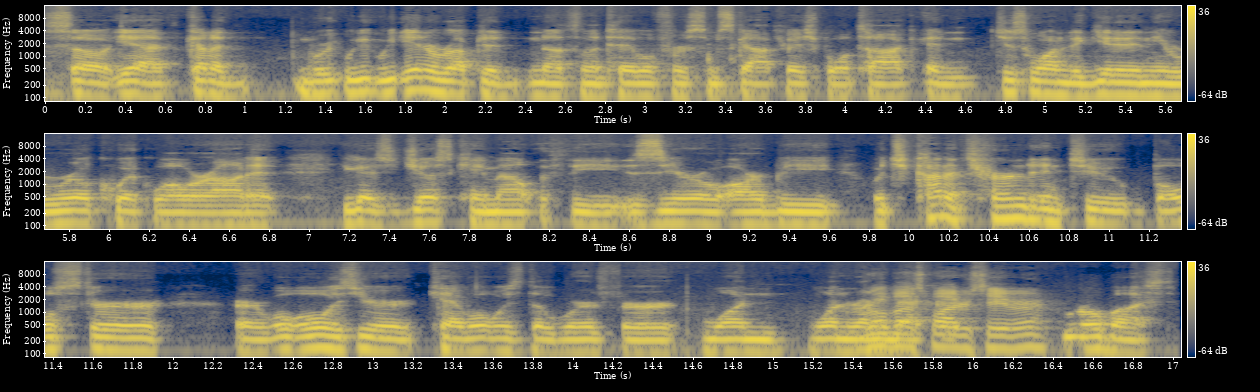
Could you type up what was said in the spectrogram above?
So yeah, kind of we, we interrupted nuts on the table for some Scott Fish Bowl talk, and just wanted to get it in here real quick while we're on it. You guys just came out with the zero RB, which kind of turned into bolster. Or what, what was your Kev? What was the word for one one running Robust back? wide receiver. robust,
